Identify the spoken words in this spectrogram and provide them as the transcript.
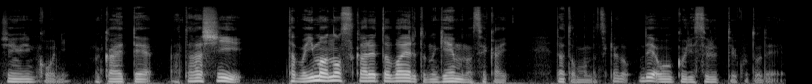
主人公に迎えて新しい多分今のスカーレット・バイオレットのゲームの世界だと思うんですけどでお送りするっていうことで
